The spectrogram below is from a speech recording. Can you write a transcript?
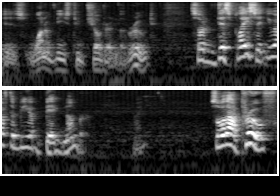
is one of these two children of the root. So to displace it, you have to be a big number, right? So without proof,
